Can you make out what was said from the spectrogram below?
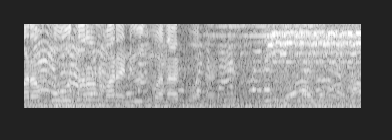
અમારે તો ઉતારો ને મારે ન્યૂઝમાં નાખવાના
